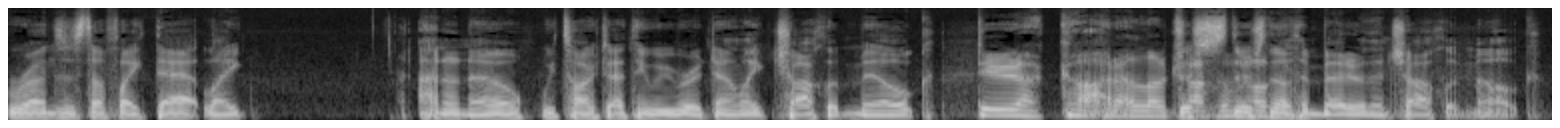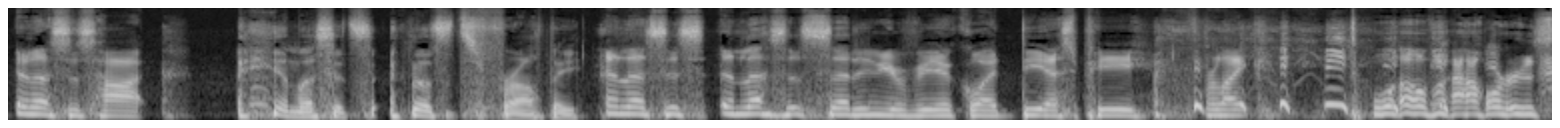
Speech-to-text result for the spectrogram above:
runs and stuff like that, like I don't know. We talked. I think we wrote down like chocolate milk. Dude, oh God, I love chocolate there's milk. There's nothing better than chocolate milk, unless it's hot. unless it's unless it's frothy. Unless it's unless it's set in your vehicle at DSP for like twelve hours.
